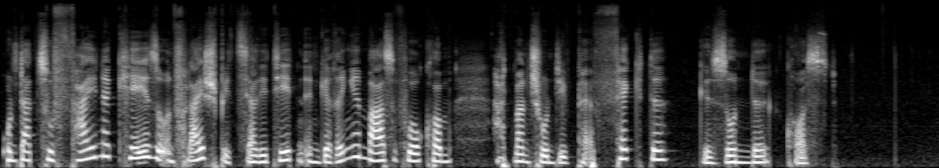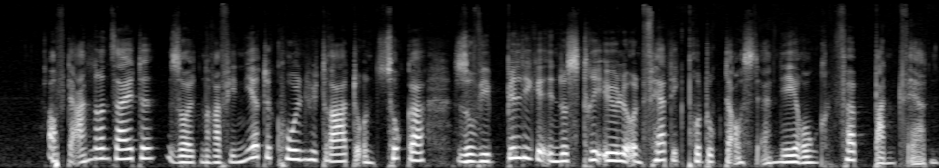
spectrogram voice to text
und dazu feine Käse- und Fleischspezialitäten in geringem Maße vorkommen, hat man schon die perfekte, gesunde Kost. Auf der anderen Seite sollten raffinierte Kohlenhydrate und Zucker sowie billige Industrieöle und Fertigprodukte aus der Ernährung verbannt werden.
